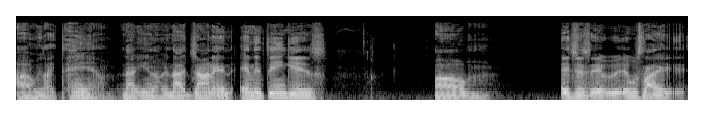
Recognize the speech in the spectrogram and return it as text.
Uh, we like, damn, not you know, and not John. And and the thing is, um, it just it it was like,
